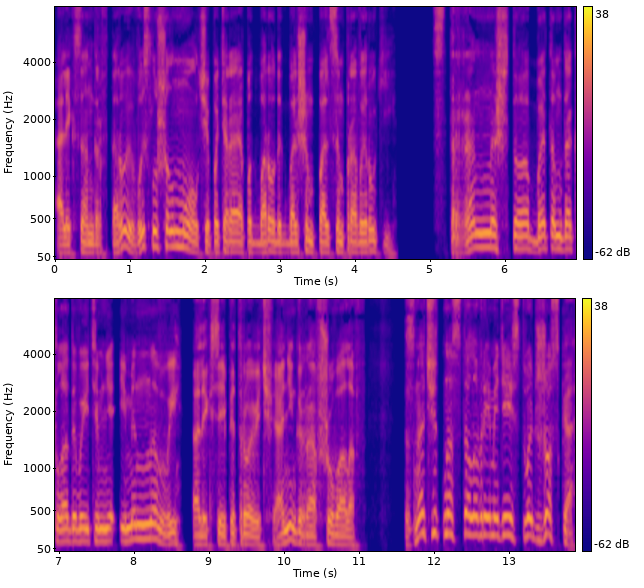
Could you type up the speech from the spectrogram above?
Александр II выслушал молча, потирая подбородок большим пальцем правой руки. «Странно, что об этом докладываете мне именно вы, Алексей Петрович, а не граф Шувалов. Значит, настало время действовать жестко»,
